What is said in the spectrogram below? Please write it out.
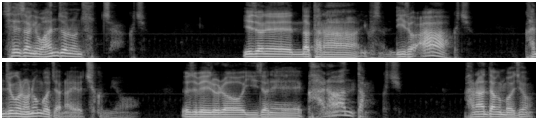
세상의 완전한 숫자. 예전에 나타나 이것은 니르아. 그죠? 간증을 하는 거잖아요, 지금요. 요즘에 이르러 이전에 가나안 땅. 그죠? 가나안 땅은 뭐죠?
